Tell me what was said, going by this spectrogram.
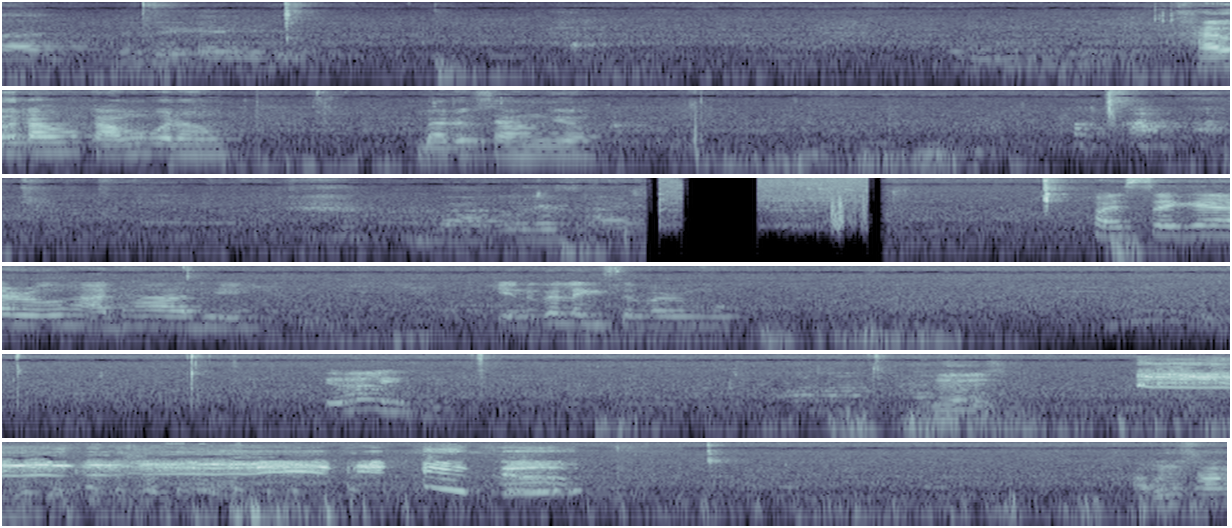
তাত নেদেখে নেকি খায়ো থাকোঁ কামো কৰি থাকোঁ বাইদেউক চাওঁগৈ আৰু বাঘকে চাই হৈছেগৈ আৰু আধা আধি কেনেকুৱা লাগিছে বাৰু মোক কেনেকুৱা লাগিছে আপুনি চাং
